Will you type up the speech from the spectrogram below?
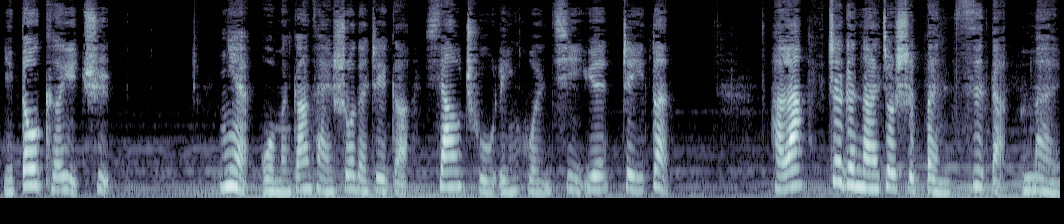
你都可以去念我们刚才说的这个消除灵魂契约这一段。好啦，这个呢就是本次的满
